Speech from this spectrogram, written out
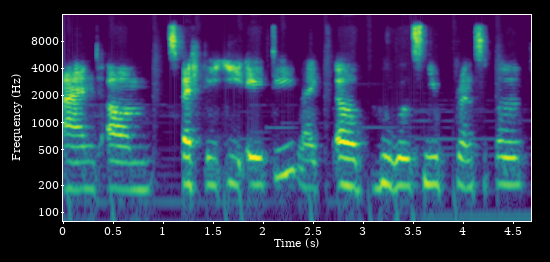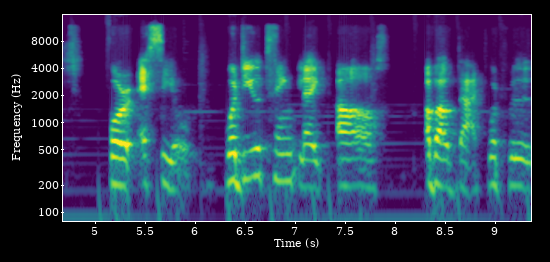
and um, especially eat like uh, google's new principle for seo what do you think like uh, about that? What will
